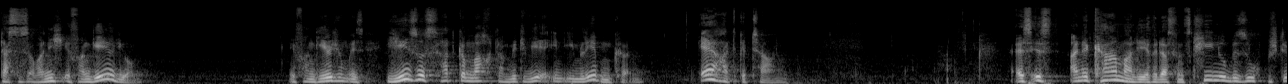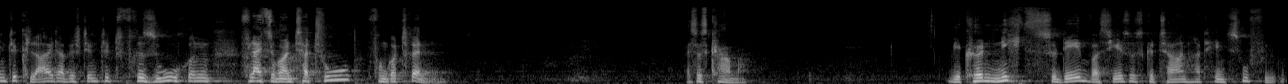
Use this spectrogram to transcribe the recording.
Das ist aber nicht Evangelium. Evangelium ist, Jesus hat gemacht, damit wir in ihm leben können. Er hat getan. Es ist eine Karma-Lehre, dass uns Kinobesuch, bestimmte Kleider, bestimmte Frisuren, vielleicht sogar ein Tattoo von Gott trennen. Es ist Karma. Wir können nichts zu dem, was Jesus getan hat, hinzufügen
